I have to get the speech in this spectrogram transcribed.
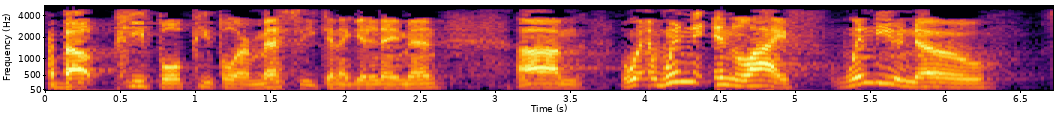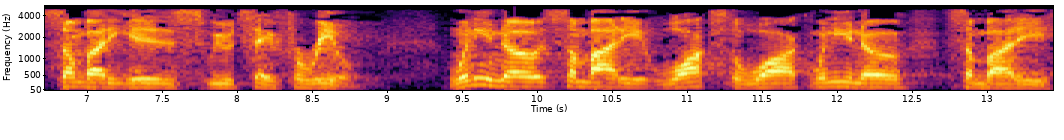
about people. People are messy. Can I get an amen? Um, when in life, when do you know somebody is, we would say, for real? When do you know somebody walks the walk? When do you know somebody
